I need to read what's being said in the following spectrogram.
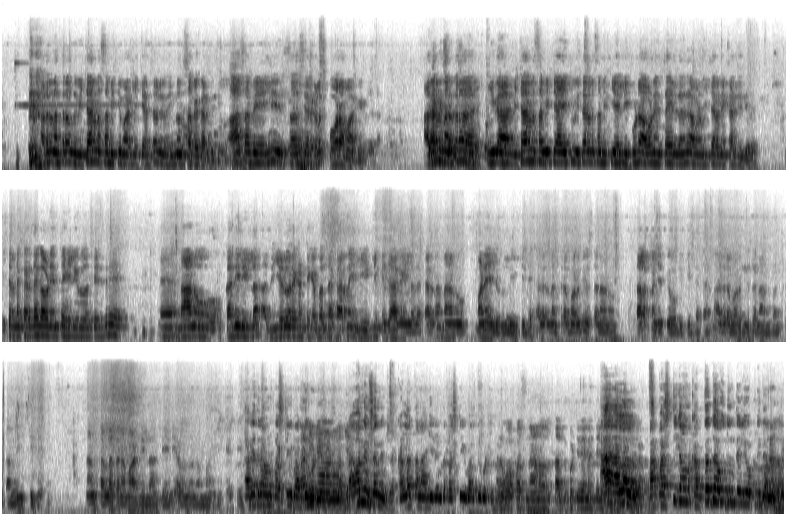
ಅದರ ನಂತರ ಒಂದು ವಿಚಾರಣಾ ಸಮಿತಿ ಮಾಡಲಿಕ್ಕೆ ಅಂತ ಇನ್ನೊಂದು ಸಭೆ ಕರೆದಿದ್ದೆವು. ಆ ಸಭೆಯಲ್ಲಿ ಸದಸ್ಯರುಗಳ ಕೋರಮ್ ಆಗಿರಲಿಲ್ಲ. ಅದರ ನಂತರ ಈಗ ವಿಚಾರಣಾ ಸಮಿತಿ ಆಯಿತು. ವಿಚಾರಣಾ ಸಮಿತಿಯಲ್ಲಿ ಕೂಡ ಅವನು ಎಂತ ಹೇಳಿದಂದ್ರೆ ಅವನು ವಿಚಾರಣೆ ಕರೆದಿದ್ದೇವೆ. ವಿಚಾರಣೆ ಕರೆದಾಗ ಅವನು ಎಂತ ಹೇಳಿರುವುದು ಅಂತ ಹೇಳಿದ್ರೆ ನಾನು ಕದಿಲಿಲ್ಲ. ಅದು ಏಳುವರೆ ಗಂಟೆಗೆ ಬಂದ ಕಾರಣ ಇಲ್ಲಿ ಇಡ್ಲಿಕ್ಕೆ ಜಾಗ ಇಲ್ಲದ ಕಾರಣ ನಾನು ಮನೆಯಲ್ಲಿ ಬಂದು ಇಟ್ಟಿದ್ದೆ. ಅದರ ನಂತರ ಮರುದಿವಸ ನಾನು ತಾಲೂಕ್ ಪಂಚಾಯತ್ಗೆ ಹೋಗ್ಲಿಕ್ಕಿದ್ದ ಕಾರಣ ಅದರ ಮರುದಿವಸ ನಾನು ಬಂದು ತಂದು ಇಟ್ಟಿದ್ದೇನೆ. ನಾನು ಕಳ್ಳತನ ಮಾಡಲಿಲ್ಲ ಅಂತ ಹೇಳಿ ಅವನು ನಮ್ಮ ಇದಕ್ಕೆ ಹಾಗಾದ್ರೆ ಅವನು ಫಸ್ಟಿಗೆ ಬರೆದು ಕೊಟ್ಟಿದ್ದಾನೆ ಒಂದು ನಿಮಿಷ ನಿಮಿಷ. ಕಳ್ಳತನ ಆಗಿದೆ ಅಂತ ಫಸ್ಟಿಗೆ ಬರೆದು ಕೊಟ್ಟಿದ್ದಾನೆ. ವಾಪಸ್ ನಾನು ತಂದು ಕೊಟ್ಟಿದ್ದೇನೆ ಅಂತ ಆ, ಅಲ್ಲ ಅಲ್ಲ ಫಸ್ಟಿಗೆ ಅವನು ಕದ್ದದ್ದು ಹೌದು ಅಂತೇಳಿ ಒಪ್ಪಿದ್ದಾನೆ. ಅಲ್ಲ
